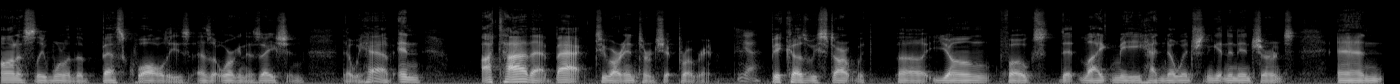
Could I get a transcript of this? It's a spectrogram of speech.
honestly one of the best qualities as an organization that we have. And I tie that back to our internship program. Yeah. Because we start with uh, young folks that, like me, had no interest in getting an insurance and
